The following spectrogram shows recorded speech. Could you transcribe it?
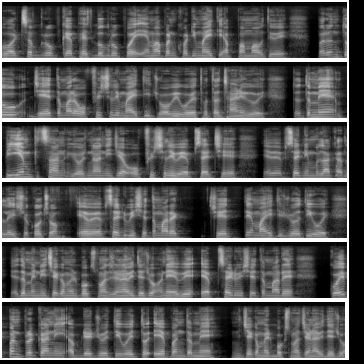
વોટ્સઅપ ગ્રુપ કે ફેસબુક ગ્રુપ હોય, એમાં પણ ખોટી માહિતી આપવામાં આવતી હોય. પરંતુ જે તમારે ઓફિશિયલી માહિતી જોવી હોય અથવા જાણવી હોય, તો તમે પીએમ કિસાન યોજનાની જે ઓફિશિયલી વેબસાઇટ છે, એ વેબસાઇટની મુલાકાત લઈ શકો છો. એ વેબસાઇટ વિશે તમારે જે તે માહિતી જોઈતી હોય, એ તમે નીચે કમેન્ટ બોક્સમાં જણાવી દેજો અને વેબસાઇટ વિશે તમારે કોઈ પણ પ્રકારની અપડેટ જોઈતી હોય તો એ પણ તમે નીચે કમેન્ટ બોક્સમાં જણાવી દેજો.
